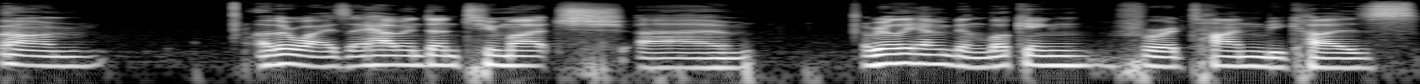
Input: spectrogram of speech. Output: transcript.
Um, otherwise, I haven't done too much. Um, I really haven't been looking for a ton because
